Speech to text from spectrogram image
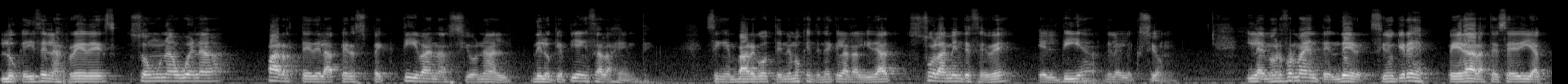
lo que dicen las redes, son una buena parte de la perspectiva nacional de lo que piensa la gente. Sin embargo, tenemos que entender que la realidad solamente se ve el día de la elección. Y la mejor forma de entender, si no quieres esperar hasta ese día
